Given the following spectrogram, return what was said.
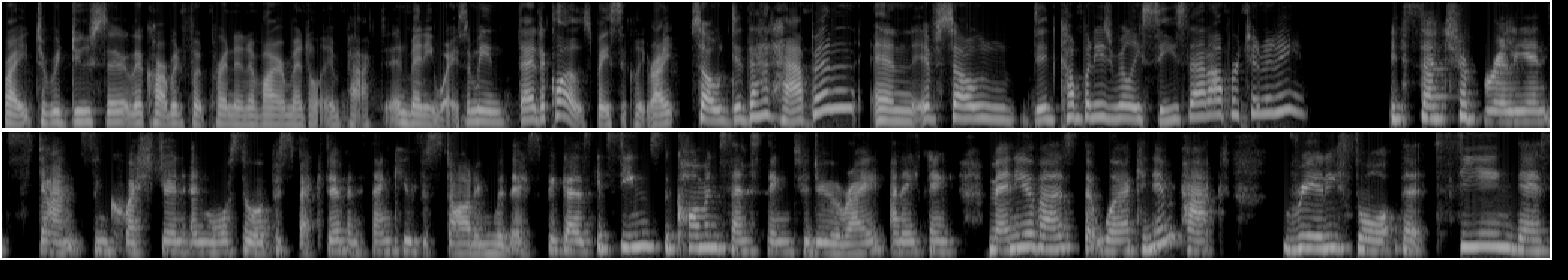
right? To reduce their, their carbon footprint and environmental impact in many ways. I mean, they had to close basically, right? So, did that happen? And if so, did companies really seize that opportunity? It's such a brilliant stance and question, and more so a perspective. And thank you for starting with this because it seems the common sense thing to do, right? And I think many of us that work in impact really thought that seeing this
